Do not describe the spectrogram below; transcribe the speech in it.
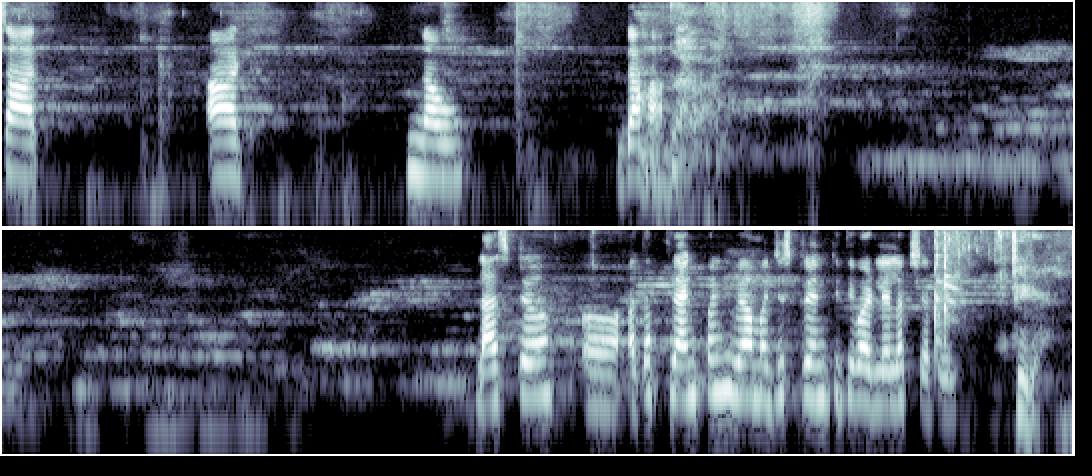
सात आठ नऊ दहा. लास्ट आता फ्लँक पण घेऊया म्हणजे स्ट्रेंथ किती वाढल्या लक्षात येईल. ठीक आहे.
